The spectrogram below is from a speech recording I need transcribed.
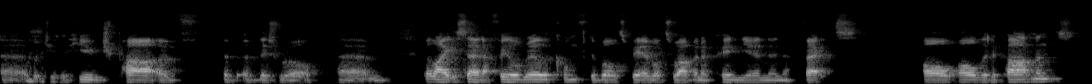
uh, which is a huge part of, of, of this role. Um, but like you said, I feel really comfortable to be able to have an opinion and affect all all the departments.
